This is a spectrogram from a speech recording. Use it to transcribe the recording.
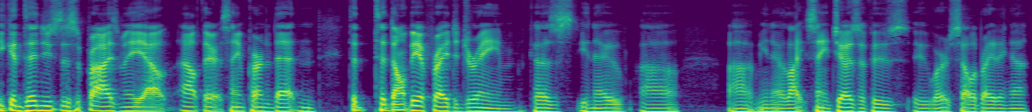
He continues to surprise me out out there at Saint Bernadette, and to to don't be afraid to dream, because you know, uh, um, you know, like Saint Joseph, who's who we're celebrating a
